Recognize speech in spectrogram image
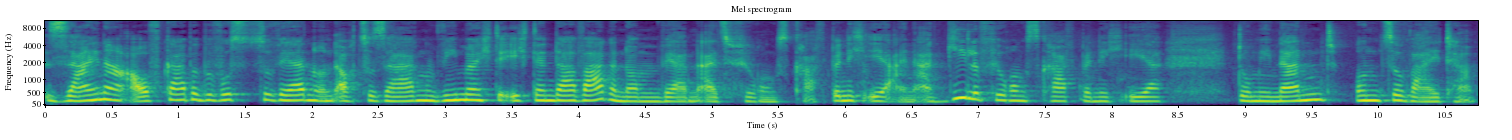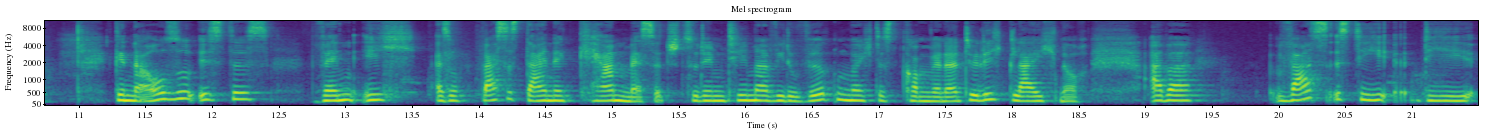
seiner Aufgabe bewusst zu werden und auch zu sagen, wie möchte ich denn da wahrgenommen werden als Führungskraft? Bin ich eher eine agile Führungskraft? Bin ich eher dominant und so weiter? Genauso ist es, wenn ich, also was ist deine Kernmessage zu dem Thema, wie du wirken möchtest, kommen wir natürlich gleich noch. Aber was ist die, die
